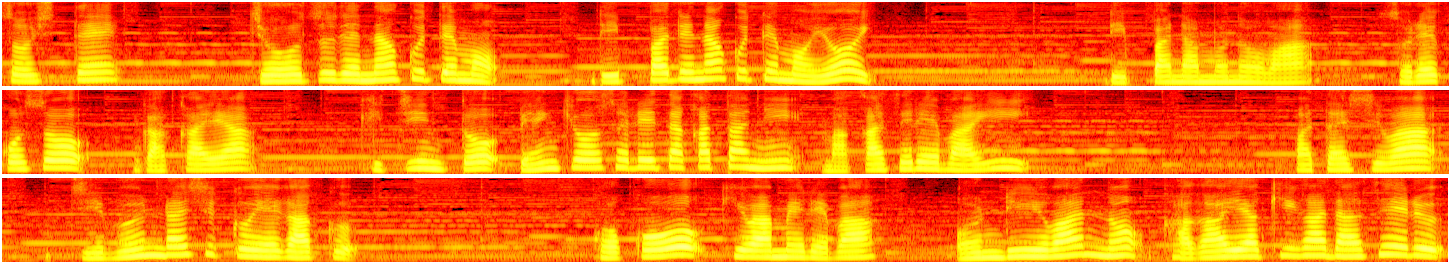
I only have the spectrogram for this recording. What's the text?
そして上手でなくても立派でなくてもよい。立派なものはそれこそ画家やきちんと勉強された方に任せればいい。私は自分らしく描く。ここを極めればオンリーワンの輝きが出せる。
